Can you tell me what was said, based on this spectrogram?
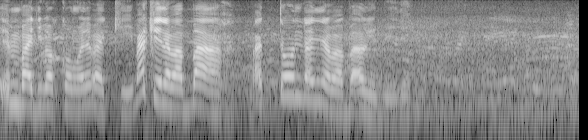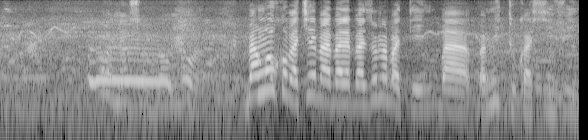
embadi bakongole bakei bakei na babar batondani na babar ebele bango ko batie baza na bamituka civile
